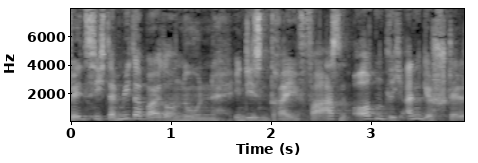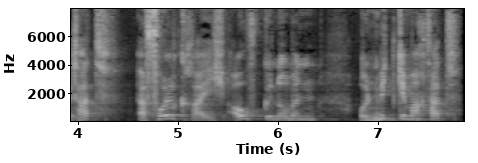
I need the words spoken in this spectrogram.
Wenn sich der Mitarbeiter nun in diesen drei Phasen ordentlich angestellt hat, erfolgreich aufgenommen und mitgemacht hat,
